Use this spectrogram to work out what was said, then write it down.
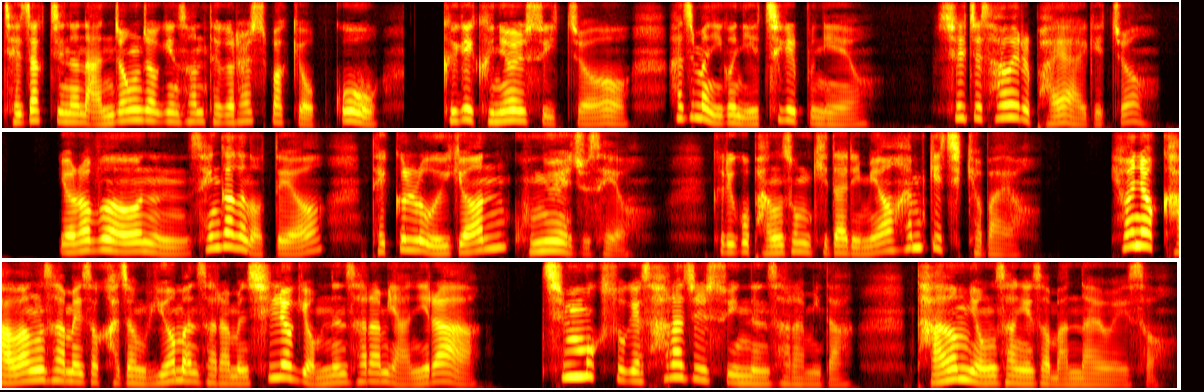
제작진은 안정적인 선택을 할 수밖에 없고 그게 그녀일 수 있죠. 하지만 이건 예측일 뿐이에요. 실제 사회를 봐야 알겠죠? 여러분, 생각은 어때요? 댓글로 의견 공유해 주세요. 그리고 방송 기다리며 함께 지켜봐요. 현역 가왕삼에서 가장 위험한 사람은 실력이 없는 사람이 아니라 침묵 속에 사라질 수 있는 사람이다. 다음 영상에서 만나요에서.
